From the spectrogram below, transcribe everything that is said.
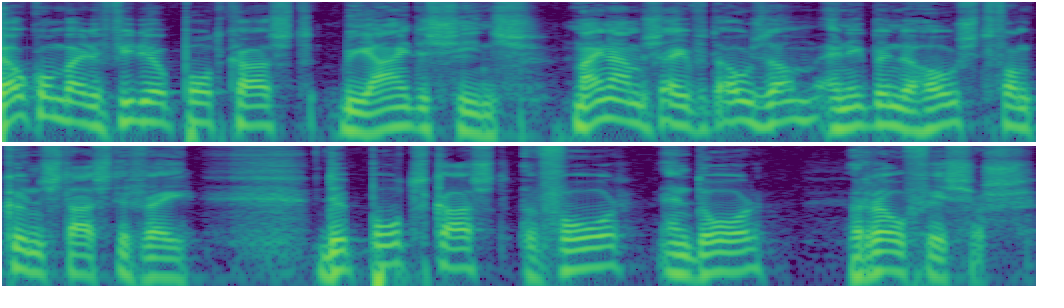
Welkom bij de videopodcast Behind the Scenes. Mijn naam is Evert Oosdam en ik ben de host van Kunststaars TV. De podcast voor en door roofvissers.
